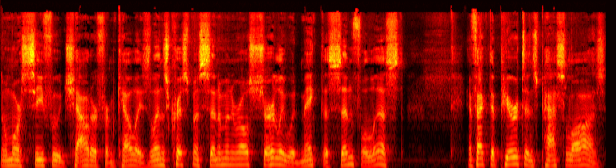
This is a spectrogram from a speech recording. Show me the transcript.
No more seafood chowder from Kelly's. Lynn's Christmas cinnamon rolls surely would make the sinful list. In fact, the Puritans passed laws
